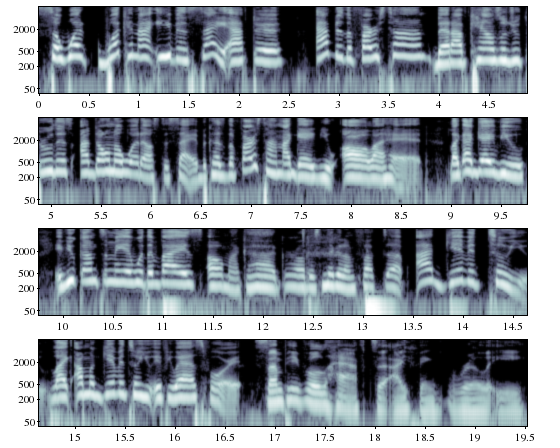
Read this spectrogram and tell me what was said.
So what? What can I even say after? After the first time that I've counseled you through this, I don't know what else to say because the first time I gave you all I had. Like I gave you, if you come to me with advice, oh my God, girl, this nigga done fucked up. I give it to you. Like I'm gonna give it to you if you ask for it. Some people have to, I think, really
